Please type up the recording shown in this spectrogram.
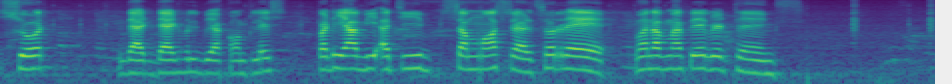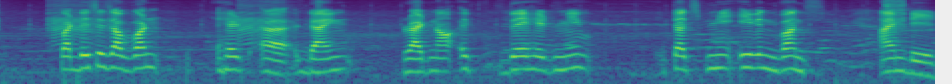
sure that that will be accomplished. But yeah, we achieved some monsters. Hooray! One of my favorite things. But this is a one hit uh, dying right now. If they hit me, touched me even once. I'm dead.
